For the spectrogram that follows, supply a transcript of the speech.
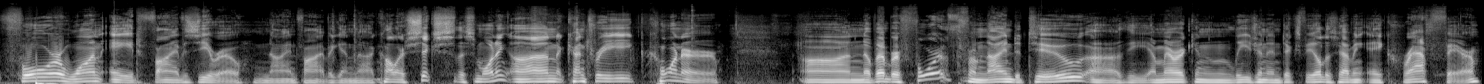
418 5095. Again, uh, caller 6 this morning on Country Corner. On November 4th from 9 to 2, uh, the American Legion in Dixfield is having a craft fair.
